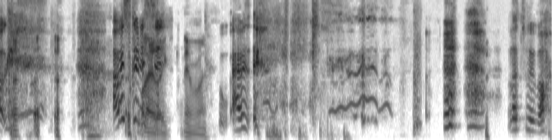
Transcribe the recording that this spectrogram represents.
Okay. I was going to say, like, never mind. I was. Let's move on.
